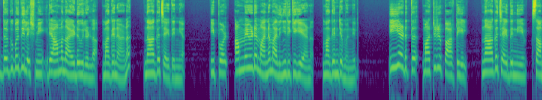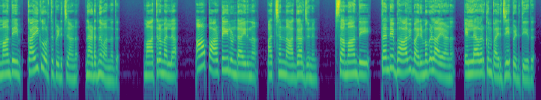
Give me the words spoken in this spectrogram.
ദഗുപതി ലക്ഷ്മി രാമനായിഡുവിലുള്ള മകനാണ് നാഗചൈതന്യ. ഇപ്പോൾ അമ്മയുടെ മനമലിഞ്ഞിരിക്കുകയാണ് മകന്റെ മുന്നിൽ. ഈയടുത്ത് മറ്റൊരു പാർട്ടിയിൽ നാഗചൈതന്യയും സമാന്തയും കൈകോർത്ത് പിടിച്ചാണ് നടന്നു വന്നത്. മാത്രമല്ല ആ പാർട്ടിയിലുണ്ടായിരുന്ന അച്ഛൻ നാഗാർജുനൻ സമാന്തയെ തന്റെ ഭാവി മരുമകളായാണ് എല്ലാവർക്കും പരിചയപ്പെടുത്തിയത്.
